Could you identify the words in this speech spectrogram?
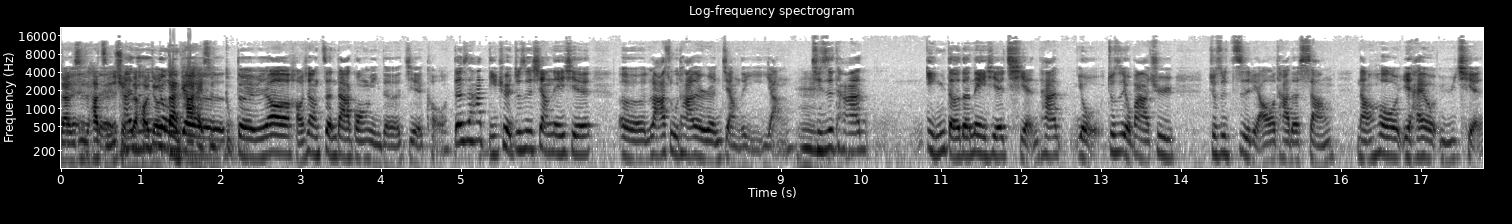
但是他只是选择好就，但他还是赌，对，比较好像正大光明的借口。但是他的确就是像那些呃拉住他的人讲的一样，嗯、其实他赢得的那些钱，他有就是有办法去就是治疗他的伤。然后也还有余钱，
